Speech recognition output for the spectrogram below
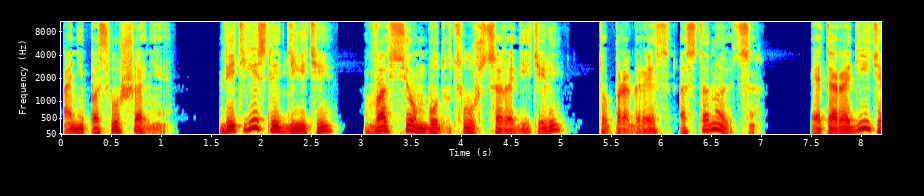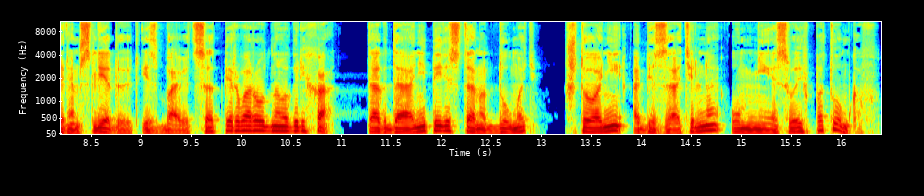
а не послушания. Ведь если дети во всем будут слушаться родителей, то прогресс остановится. Это родителям следует избавиться от первородного греха. Тогда они перестанут думать, что они обязательно умнее своих потомков.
